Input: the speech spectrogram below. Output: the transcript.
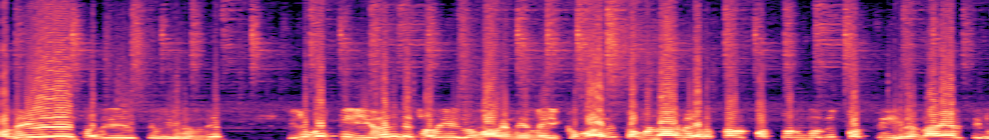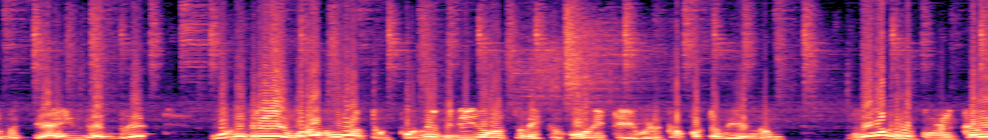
பதினேழு சதவீதத்தில் இருந்து இருபத்தி இரண்டு சதவீதமாக நிர்ணயிக்குமாறு தமிழ்நாடு அரசால் பத்தொன்பது பத்து இரண்டாயிரத்தி இருபத்தி ஐந்து அன்று ஒன்றிய உணவு மற்றும் பொது விநியோகத்துறைக்கு கோரிக்கை விடுக்கப்பட்டது என்றும் மூன்று குழுக்கள்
